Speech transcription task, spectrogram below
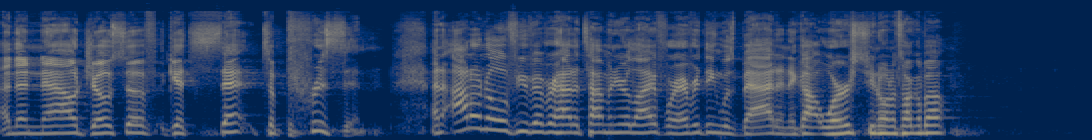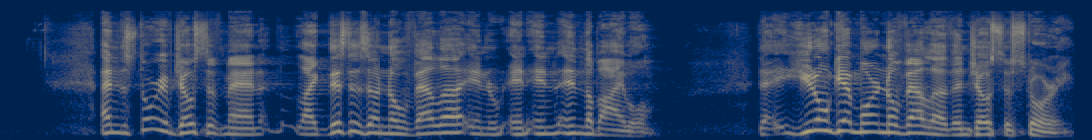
And then now Joseph gets sent to prison. And I don't know if you've ever had a time in your life where everything was bad and it got worse. You know what I'm talking about? And the story of Joseph, man, like this is a novella in, in, in, in the Bible. That you don't get more novella than Joseph's story.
